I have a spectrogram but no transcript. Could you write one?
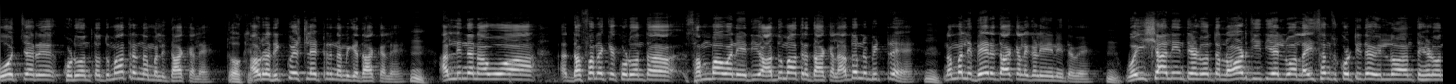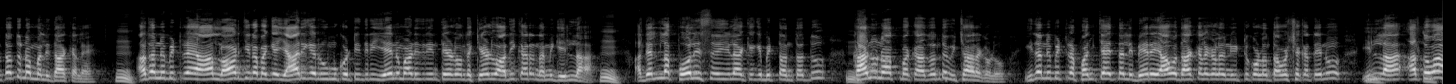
ವೋಚರ್ ಕೊಡುವಂತದ್ದು ಮಾತ್ರ ನಮ್ಮಲ್ಲಿ ದಾಖಲೆ. ಅವರ ರಿಕ್ವೆಸ್ಟ್ ಲೆಟರ್ ನಮಗೆ ದಾಖಲೆ. ಅಲ್ಲಿಂದ ನಾವು ದಫನಕ್ಕೆ ಕೊಡುವಂತ ಸಂಭಾವನೆ ಇದೆಯೋ ಅದು ಮಾತ್ರ ದಾಖಲೆ. ಅದನ್ನು ಬಿಟ್ರೆ ನಮ್ಮಲ್ಲಿ ಬೇರೆ ದಾಖಲೆಗಳು ಏನಿದಾವೆ? ವೈಶಾಲಿ ಅಂತ ಹೇಳುವಂತ ಲಾಡ್ಜ್ ಇದೆಯಾ ಇಲ್ವಾ ಲೈಸೆನ್ಸ್ ಕೊಟ್ಟಿದೆಯೋ ಇಲ್ವೋ ಅಂತ ಹೇಳುವಂತದ್ದು ನಮ್ಮಲ್ಲಿ ದಾಖಲೆ. ಅದನ್ನು ಬಿಟ್ರೆ ಆ ಲಾಡ್ಜಿನ ಬಗ್ಗೆ ಯಾರಿಗೆ ರೂಮ್ ಕೊಟ್ಟಿದ್ರಿ ಏನು ಮಾಡಿದ್ರಿ ಅಂತ ಹೇಳುವಂತ ಕೇಳುವ ಅಧಿಕಾರ ನಮಗೆ ಇಲ್ಲ. ಅದೆಲ್ಲ ಪೊಲೀಸ್ ಇಲಾಖೆಗೆ ಬಿಟ್ಟಂತದ್ದು ಕಾನೂನಾತ್ಮಕ ಆದಂತ ವಿಚಾರಗಳು. ಇದನ್ನು ಬಿಟ್ಟರೆ ಪಂಚಾಯತ್ ನಲ್ಲಿ ಬೇರೆ ಯಾವ ದಾಖಲೆಗಳನ್ನು ಇಟ್ಟುಕೊಳ್ಳುವಂತ ಅವಶ್ಯಕತೆಯೂ ಇಲ್ಲ ಅಥವಾ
